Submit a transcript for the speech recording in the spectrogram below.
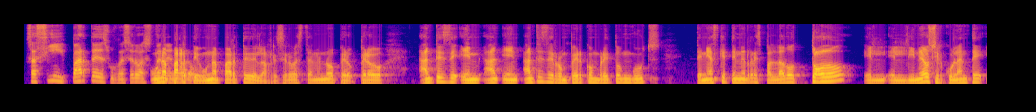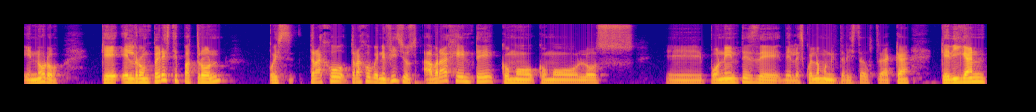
sea, sí, parte de sus reservas están una parte, Una parte de las reservas están en oro, pero, pero antes, de, antes de romper con Bretton Woods, tenías que tener respaldado todo el, dinero circulante en oro. Que el romper este patrón, pues trajo, trajo beneficios. Habrá gente como, como los eh, ponentes de, la Escuela Monetarista Austriaca que digan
